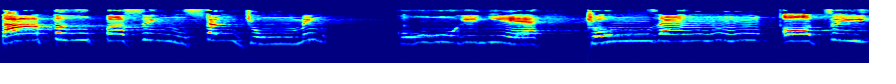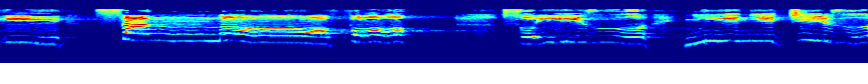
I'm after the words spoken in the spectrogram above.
大都百姓生穷命，过一年穷人恶贼生恼火，所以是年年几日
